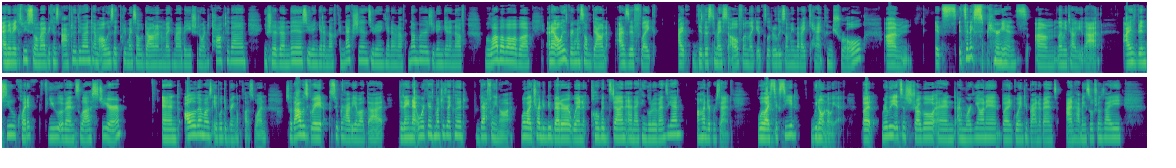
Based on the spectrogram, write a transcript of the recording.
And it makes me so mad because after the event, I'm always like putting myself down and I'm like, Amanda, you should have went to talk to them. You should have done this. You didn't get enough connections. You didn't get enough numbers. You didn't get enough blah, blah, blah, blah, blah. And I always bring myself down as if like I did this to myself when like it's literally something that I can't control. Um, it's it's an experience. Um, let me tell you that. I've been to quite a few events last year and all of them I was able to bring a plus one. So that was great. Super happy about that. Did I network as much as I could? Definitely not. Will I try to do better when COVID's done and I can go to events again? 100%. Will I succeed? We don't know yet. But really, it's a struggle and I'm working on it. But going to brand events and having social anxiety,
